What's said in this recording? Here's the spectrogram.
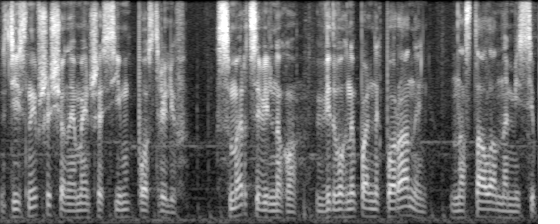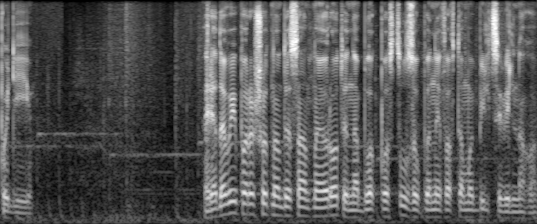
здійснивши щонайменше сім пострілів. Смерть цивільного від вогнепальних поранень настала на місці події. Рядовий парашутно-десантної роти на блокпосту зупинив автомобіль цивільного,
